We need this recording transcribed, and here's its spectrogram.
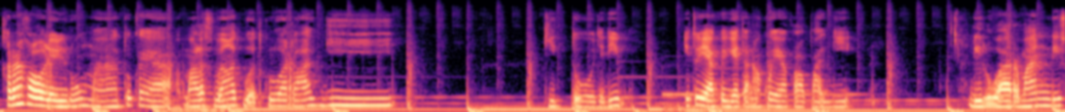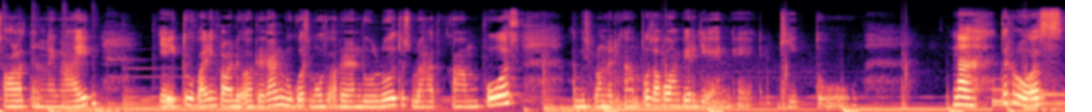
Karena kalau dari rumah tuh kayak males banget buat keluar lagi. Gitu. Jadi itu ya kegiatan aku ya kalau pagi. Di luar mandi sholat dan lain-lain. Ya itu paling kalau ada orderan bungkus bungkus orderan dulu terus berangkat ke kampus. Habis pulang dari kampus aku mampir JNE gitu Nah, terus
